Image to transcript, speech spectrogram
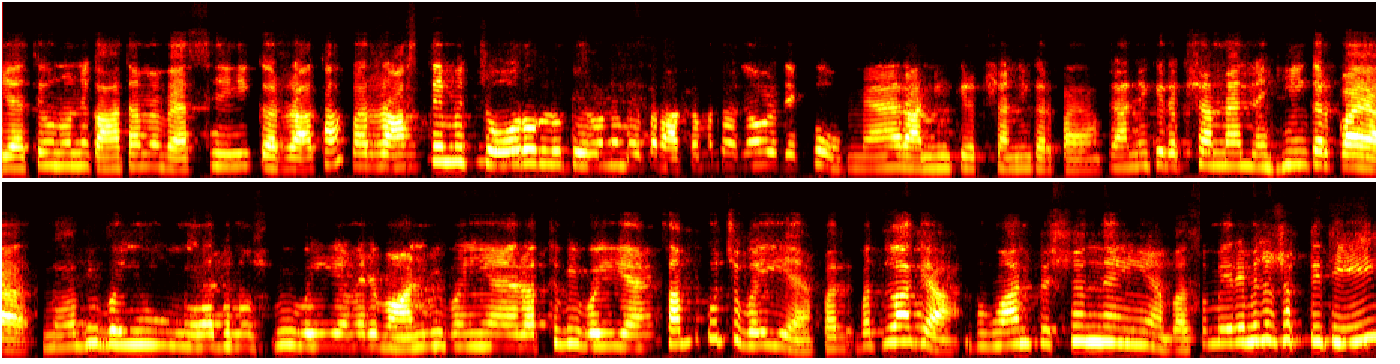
जैसे उन्होंने कहा था, मैं वैसे ही कर रहा था, पर रास्ते में चोर और लुटेरों ने मेरे पर आक्रमण कर दिया, और देखो, मैं रानियों की रक्षा नहीं कर पाया। रानी की रक्षा मैं नहीं कर पाया। मैं भी वही हूँ, मेरा धनुष भी वही है, मेरे वान भी वही है, रथ भी वही है, सब कुछ वही है, पर बदला क्या? भगवान कृष्ण नहीं है बस। तो मेरे में जो शक्ति थी,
